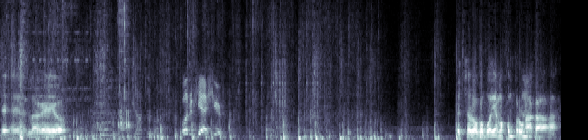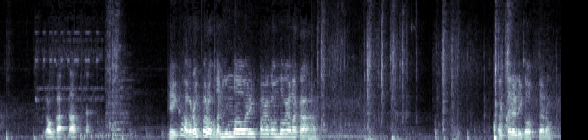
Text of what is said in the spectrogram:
Eh, la que yo. To cash here. Hecho loco, podíamos comprar una caja. Los gastaste. Sí, cabrón, pero todo el mundo va a venir para acá cuando vea la caja. ¿Dónde está el helicóptero?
